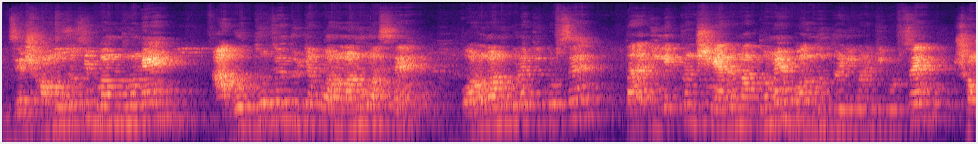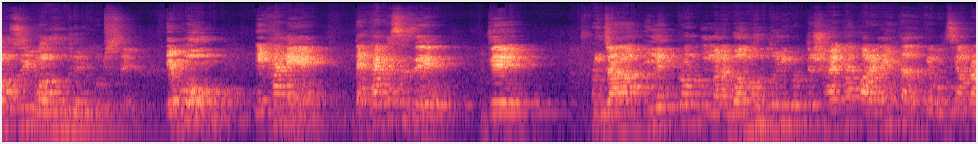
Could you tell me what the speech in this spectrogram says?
যে সমযোজী বন্ধনে আবদ্ধ যে দুইটা পরমাণু আছে, পরমাণুগুলো কি করছে? তারা ইলেকট্রন শেয়ারের মাধ্যমে বন্ধন তৈরি করে কি করছে? সমযোজী বন্ধন তৈরি করছে। এবং এখানে দেখা গেছে যে যে যারা ইলেকট্রন মানে বন্ধন তৈরি করতে সহায়তা করে নাই, তাদেরকে বলছি আমরা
